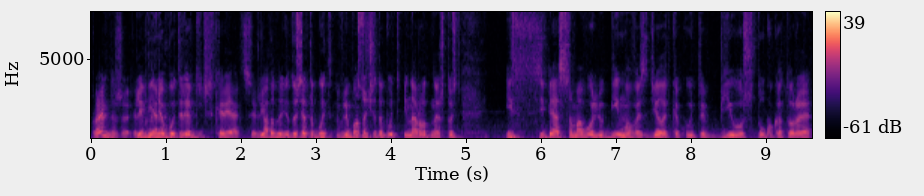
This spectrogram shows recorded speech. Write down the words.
Правильно же? Либо на Верно. нее будет аллергическая реакция, либо на нее... То есть это будет... В любом случае, это будет инородное. То есть из себя самого любимого сделать какую-то биоштуку, которая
